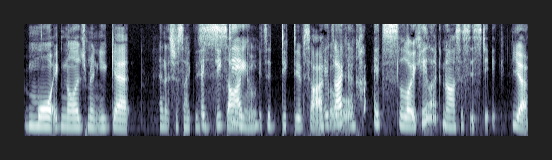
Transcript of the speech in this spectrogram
more acknowledgement you get and it's just like this cycle. It's addictive cycle. It's like a, it's low key like narcissistic. Yeah.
